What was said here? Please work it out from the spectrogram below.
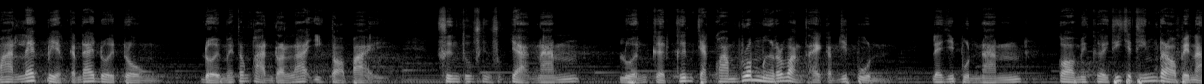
มารถแลกเปลี่ยนกันได้โดยตรง โดยไม่ต้องผ่านดอลลาร์อีกต่อไป ซึ่งทุกสิ่งทุกอย่างนั้นล้วนเกิดขึ้นจากความร่วมมือระหว่างไทยกับญี่ปุ่น และญี่ปุ่นนั้นก็ไม่เคยที่จะทิ้งเราไปไหน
